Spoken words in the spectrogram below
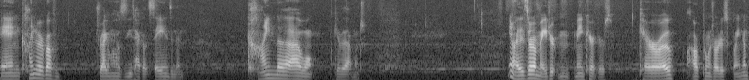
and kind of about Dragon Ball Z Attack of the Saiyans, and then kinda I won't give it that much. Anyway, these are our major main characters. Kero, I'll pretty much already explained him.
